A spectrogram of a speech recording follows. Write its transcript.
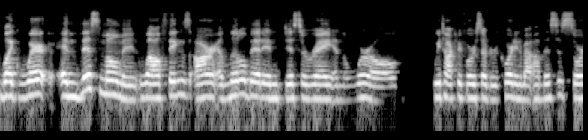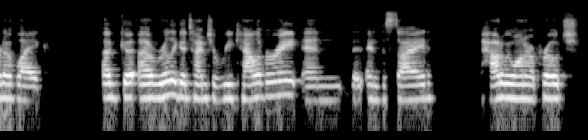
like where in this moment while things are a little bit in disarray in the world we talked before we started recording about how this is sort of like a good a really good time to recalibrate and and decide how do we want to approach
